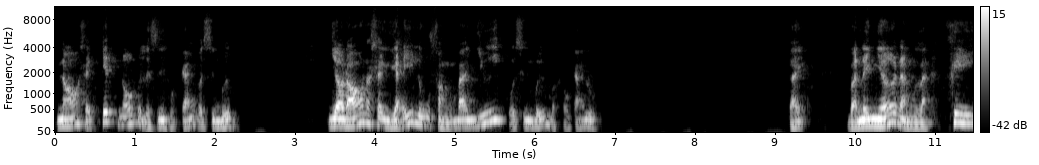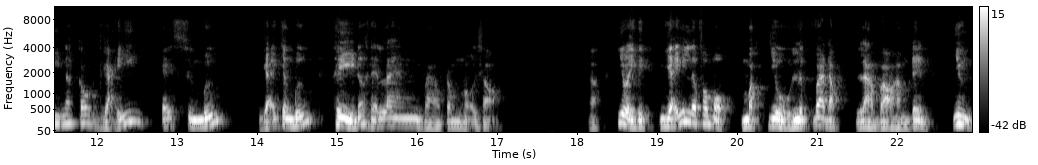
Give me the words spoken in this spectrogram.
nó sẽ kết nối với lại xương hộp cái và xương bướm. Do đó nó sẽ gãy luôn phần ba dưới của xương bướm và hộp cái luôn. Đấy. Và nên nhớ rằng là khi nó có gãy cái xương bướm, gãy chân bướm thì nó sẽ lan vào trong nội sọ. Đó. như vậy thì gãy level một mặc dù lực va đập là vào hàm trên nhưng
